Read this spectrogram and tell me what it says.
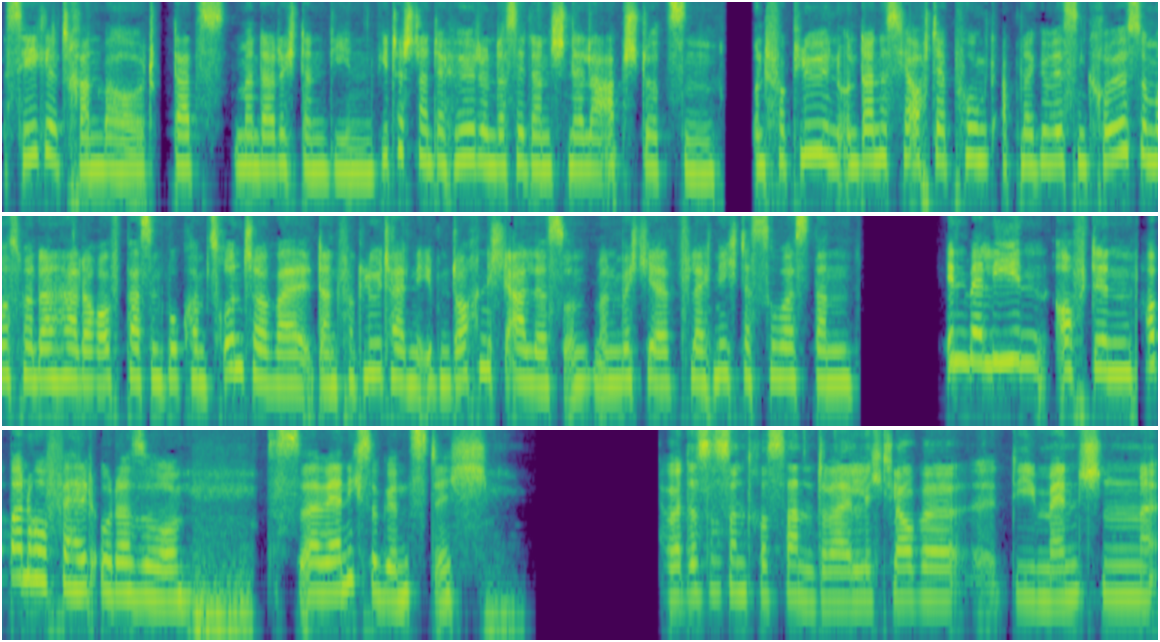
Segel dran baut, dass man dadurch dann den Widerstand erhöht und dass sie dann schneller abstürzen und verglühen. Und dann ist ja auch der Punkt, ab einer gewissen Größe muss man dann halt auch aufpassen, wo kommt's runter, weil dann verglüht halt eben doch nicht alles. Und man möchte ja vielleicht nicht, dass sowas dann in Berlin auf den Hauptbahnhof fällt oder so. Das äh, wäre nicht so günstig. Aber das ist interessant, weil ich glaube, die Menschen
